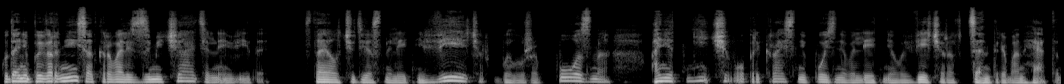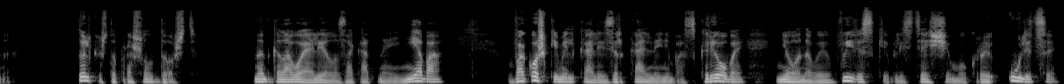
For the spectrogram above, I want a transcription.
Куда ни повернись, открывались замечательные виды. Стоял чудесный летний вечер, было уже поздно, а нет ничего прекраснее позднего летнего вечера в центре Манхэттена. Только что прошел дождь. Над головой олело закатное небо, в окошке мелькали зеркальные небоскребы, неоновые вывески, блестящие мокрые улицы.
